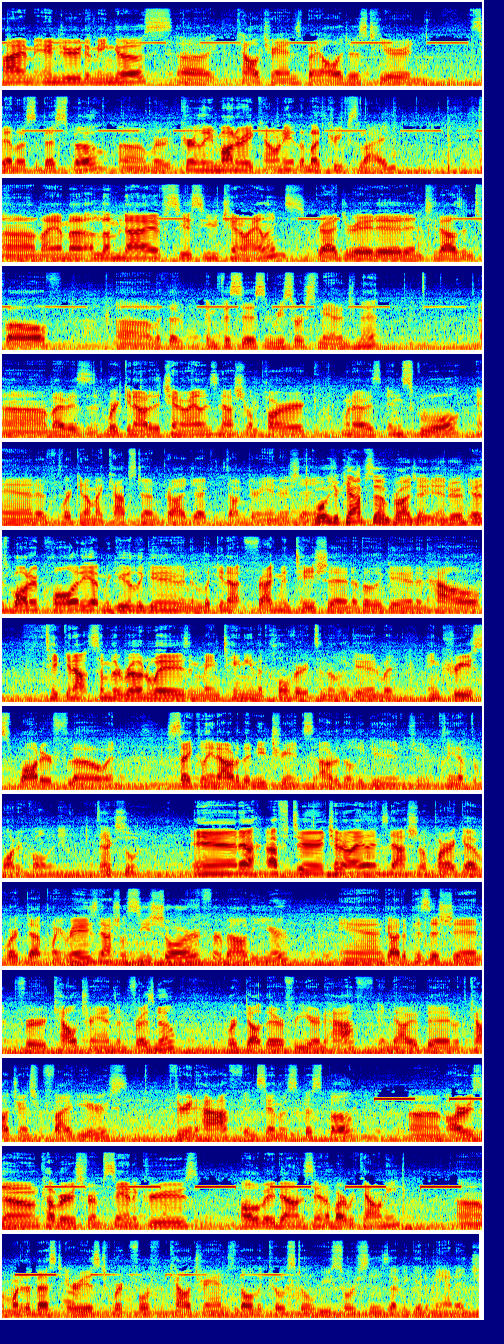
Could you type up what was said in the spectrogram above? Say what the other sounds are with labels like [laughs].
Hi, I'm Andrew Domingos, uh, Caltrans biologist here in San Luis Obispo. Um, we're currently in Monterey County at the Mud Creek Slide. Um, I am an alumni of CSU Channel Islands, graduated in 2012 uh, with an emphasis in resource management. Um, I was working out of the Channel Islands National Park when I was in school and I was working on my capstone project with Dr. Anderson. What was your capstone project, Andrew? It was water quality at Mugu Lagoon and looking at fragmentation of the lagoon and how taking out some of the roadways and maintaining the culverts in the lagoon would increase water flow and cycling out of the nutrients out of the lagoon to clean up the water quality. Excellent. And yeah, after Channel Islands National Park, I've worked at Point Reyes National Seashore for about a year and got a position for Caltrans in Fresno. Worked out there for a year and a half, and now I've been with Caltrans for five years, three and a half in San Luis Obispo. Um, our zone covers from Santa Cruz all the way down to Santa Barbara County. Um, one of the best areas to work for for Caltrans with all the coastal resources that we get to manage.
